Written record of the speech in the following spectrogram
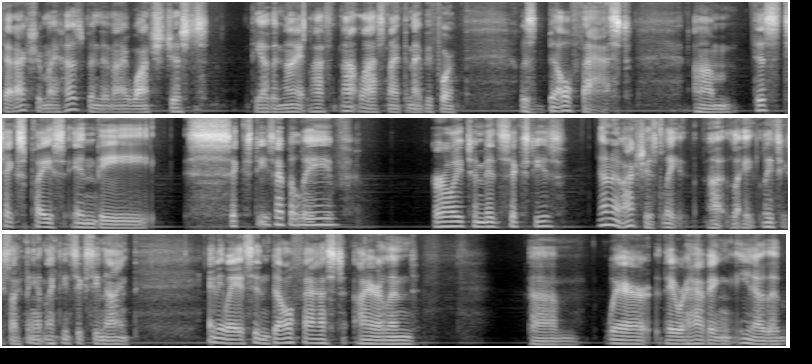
that actually my husband and I watched just the other night, last not last night, the night before, was Belfast. Um, this takes place in the '60s, I believe, early to mid '60s. No, no, actually, it's late, uh, late, late '60s. I think in 1969. Anyway, it's in Belfast, Ireland. Um, where they were having, you know, the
